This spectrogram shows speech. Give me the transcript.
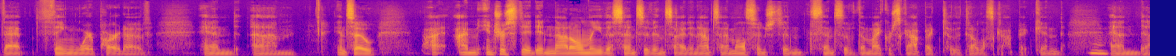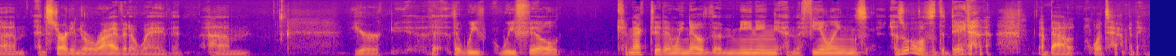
that thing we're part of and um, and so I, I'm interested in not only the sense of inside and outside. I'm also interested in the sense of the microscopic to the telescopic, and and um, and starting to arrive at a way that um, you're that, that we we feel connected and we know the meaning and the feelings as well as the data about what's happening.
